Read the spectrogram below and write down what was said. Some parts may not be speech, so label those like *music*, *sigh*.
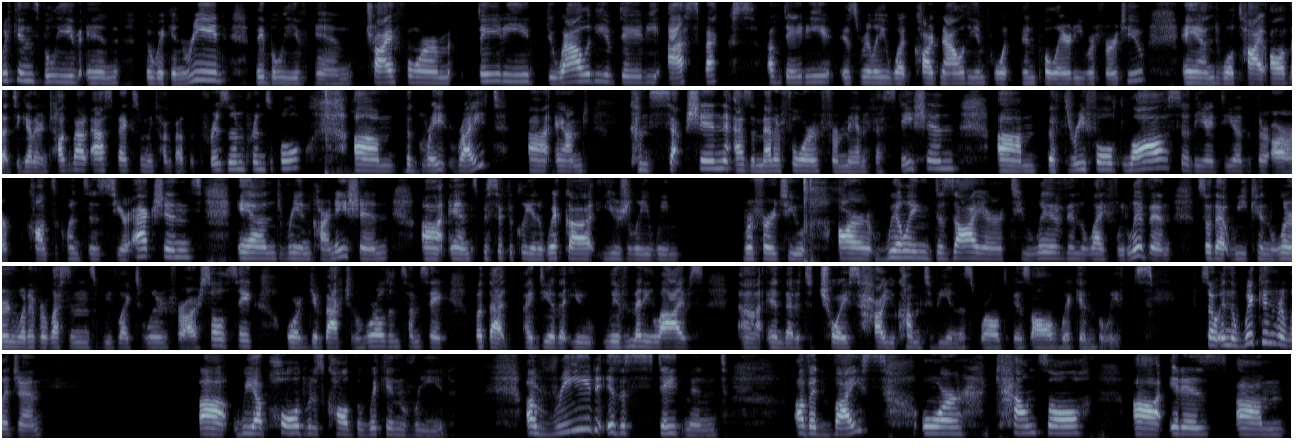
Wiccans believe in the Wiccan Rede, they believe in triform deity, duality of deity, aspects of deity is really what cardinality and, pol- and, polarity refer to. And we'll tie all of that together and talk about aspects when we talk about the prism principle, um, the great rite, uh, and conception as a metaphor for manifestation, um, the threefold law, so the idea that there are consequences to your actions, and reincarnation. Uh, and specifically in Wicca, usually we refer to our willing desire to live in the life we live in so that we can learn whatever lessons we'd like to learn for our soul's sake or give back to the world in some sake. But that idea that you live many lives uh, and that it's a choice how you come to be in this world is all wiccan beliefs. So in the wiccan religion uh, we uphold what is called the wiccan rede a rede is a statement of advice or counsel uh, it is, um,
